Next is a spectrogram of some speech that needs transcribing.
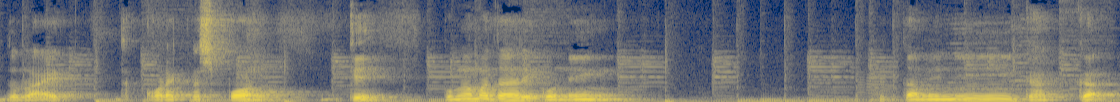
The right, the correct response. Oke. Okay. Bunga matahari kuning. Hitam ini gagak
